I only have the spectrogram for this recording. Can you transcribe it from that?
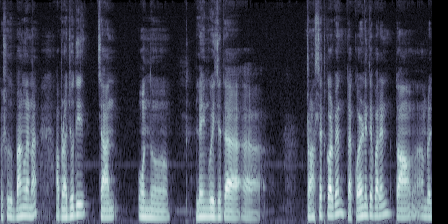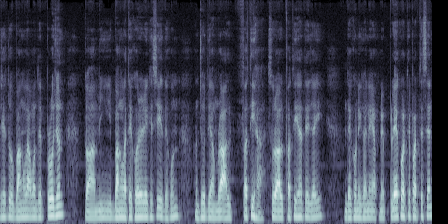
তো শুধু বাংলা না, আপনারা যদি চান অন্য ল্যাঙ্গুয়েজে তা ট্রান্সলেট করবেন, তা করে নিতে পারেন। তো আমরা যেহেতু বাংলা আমাদের প্রয়োজন, তো আমি বাংলাতে করে রেখেছি। দেখুন, যদি আমরা আল ফাতিহা সুরা আল ফাতিহাতে যাই, দেখুন এখানে আপনি প্লে করতে পারতেছেন।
